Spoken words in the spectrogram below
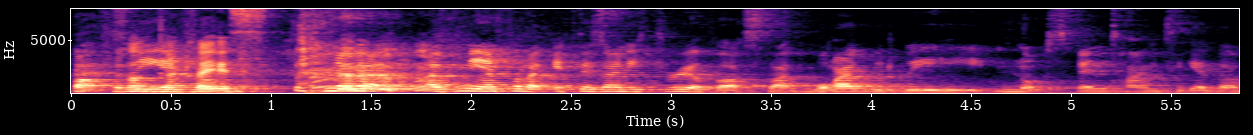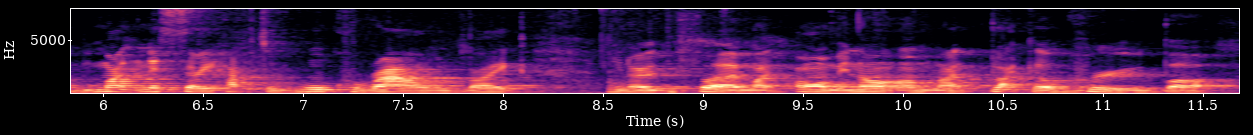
but for me, I feel, no, uh, for me, I feel like if there's only three of us, like, why would we not spend time together? We might necessarily have to walk around like, you know, the firm like arm in arm, like Black Girl Crew, but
